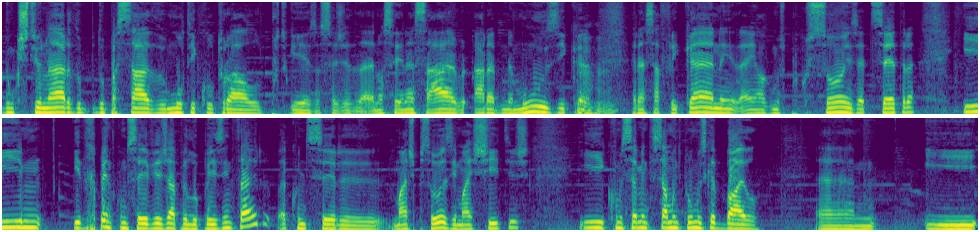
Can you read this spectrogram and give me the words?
de um questionar do, do passado multicultural português, ou seja, da- a nossa herança árabe, árabe na música, Uhum. herança africana em, em algumas percussões, etc. E, e de repente comecei a viajar pelo país inteiro, a conhecer eh, mais pessoas e mais sítios, e comecei a me interessar muito por música de baile. Um, e,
